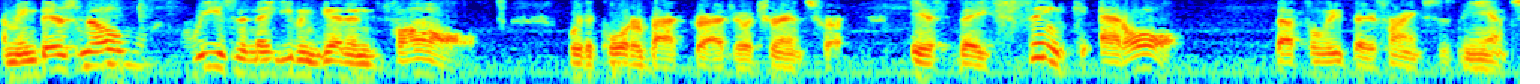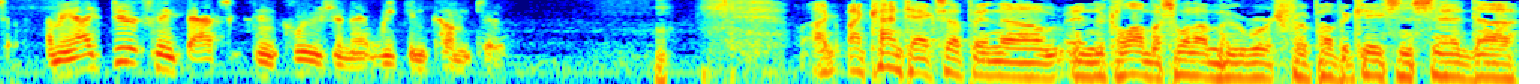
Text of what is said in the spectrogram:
I mean, there's no reason they even get involved with a quarterback graduate transfer if they think at all that Felipe Franks is the answer. I mean, I do think that's a conclusion that we can come to. I, my contacts up in um, in the Columbus, one of them who works for a publication said uh,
